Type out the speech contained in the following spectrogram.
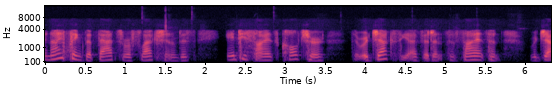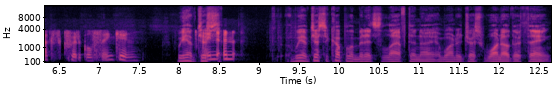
And I think that that's a reflection of this anti science culture that rejects the evidence of science and rejects critical thinking. We have just. And, and, we have just a couple of minutes left, and I want to address one other thing.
